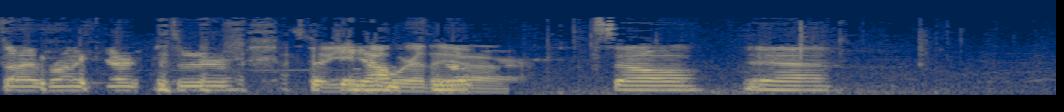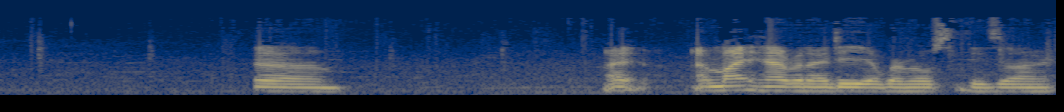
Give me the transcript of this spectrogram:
that I've run a character through. so you know where they are. So yeah. Um, I I might have an idea where most of these are.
